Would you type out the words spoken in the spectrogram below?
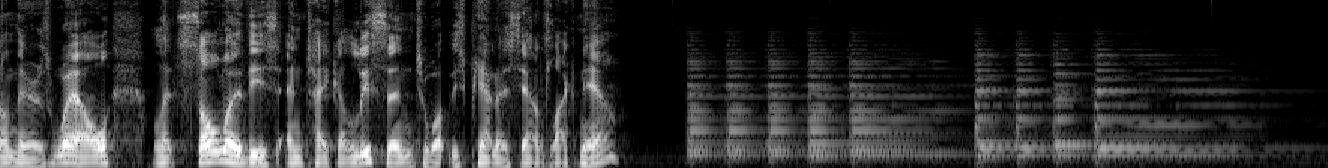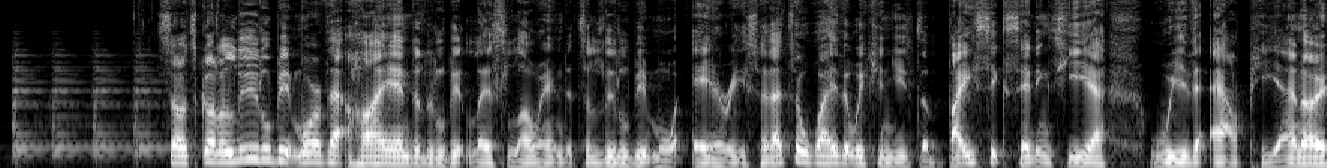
on there as well. Let's solo this and take a listen to what this piano sounds like now. So it's got a little bit more of that high end, a little bit less low end. It's a little bit more airy. So that's a way that we can use the basic settings here with our piano.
